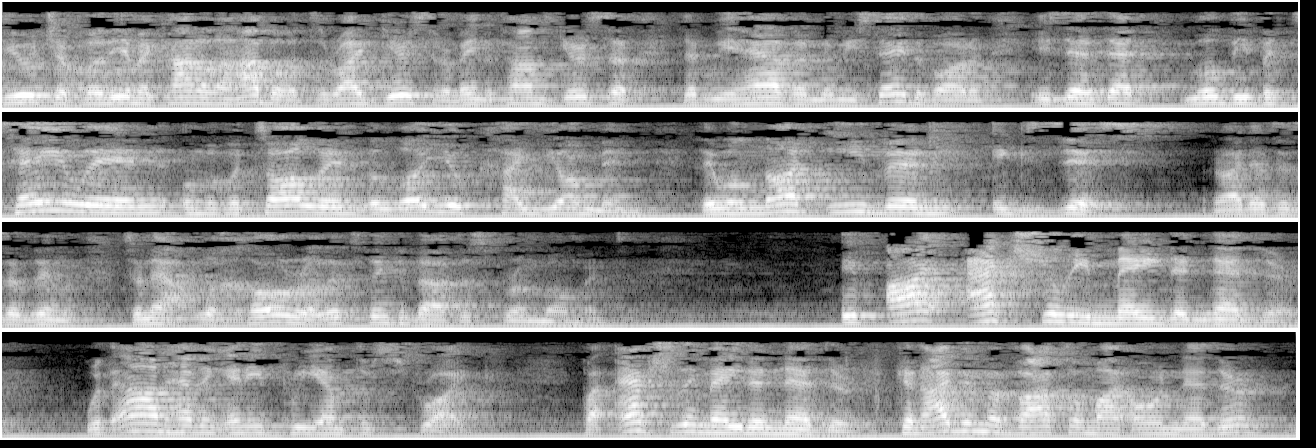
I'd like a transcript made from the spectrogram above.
future for the Mekana Lahaba, it's the right Girsa, Rabbeinu Tam's Girsa that we have and that we say at the bottom, he says that will be betalin umabatalin beloyu kayomin. They will not even exist. Right? That's his So now, lechora, let's think about this for a moment. If I actually made a neder, without having any preemptive strike, but actually made a neder, can I be mavatal my own neder?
